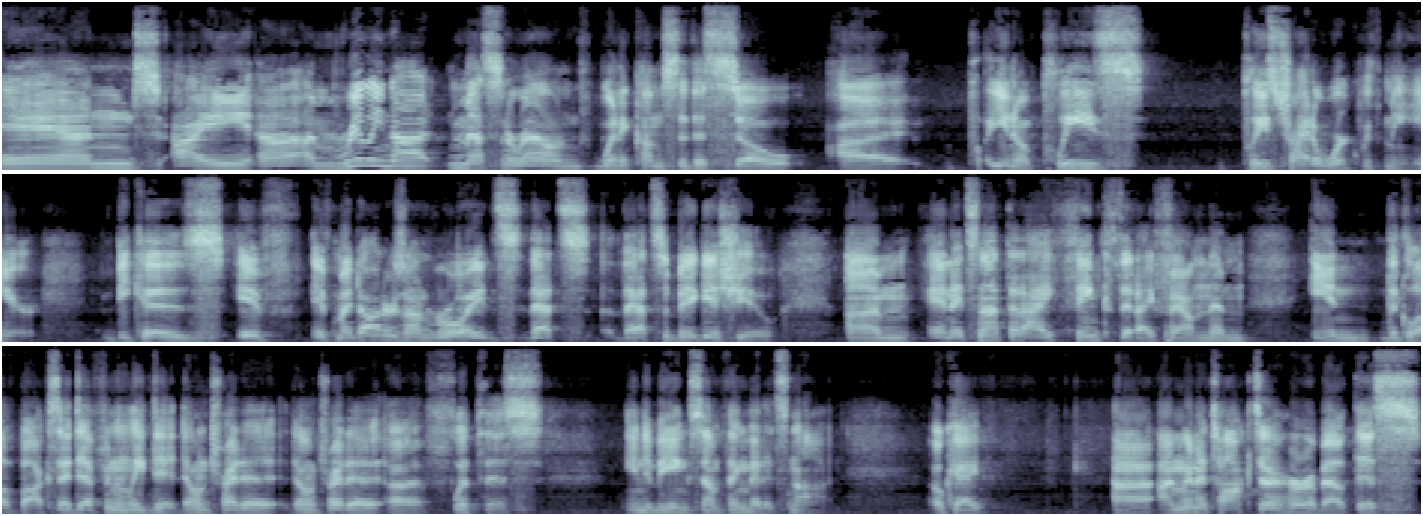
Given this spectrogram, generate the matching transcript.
And I, uh, I'm really not messing around when it comes to this. So, uh, you know, please please try to work with me here because if if my daughter's on roids, that's that's a big issue. Um, and it's not that I think that I found them in the glove box. I definitely did. Don't try to don't try to uh, flip this into being something that it's not. Okay. Uh, I'm going to talk to her about this.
